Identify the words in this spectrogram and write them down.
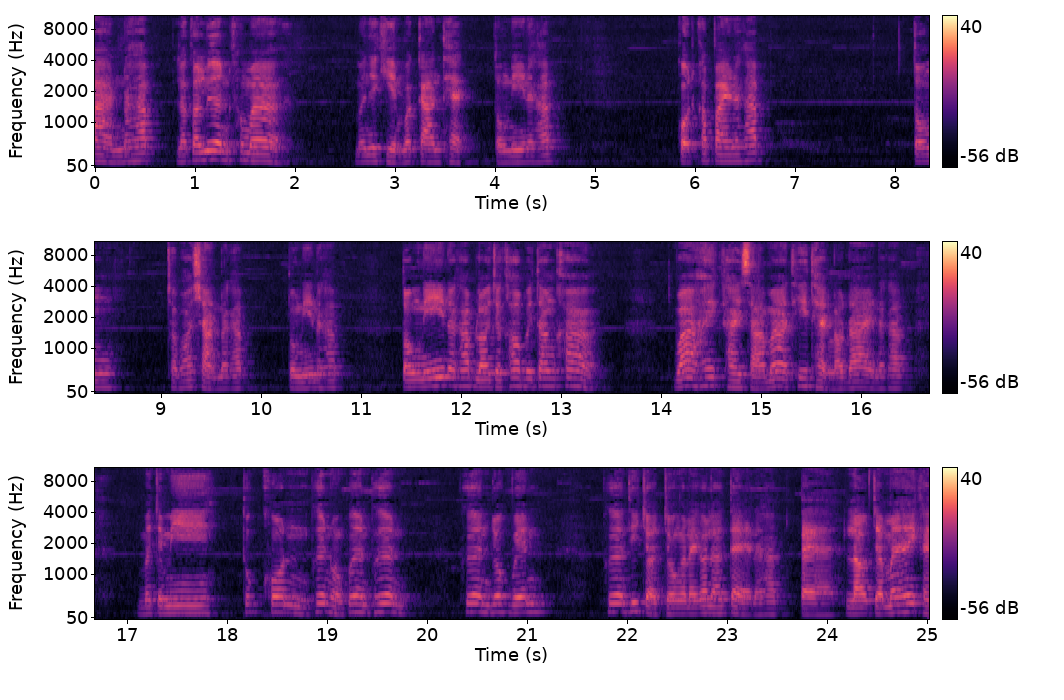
อ่านนะครับ แล้วก็เลื่อนเข้ามา มันจะเขียนว่าการแท็กตรงนี้นะครับ กดเข้าไปนะครับ ตรง เฉพาะฉันนะครับ ตรงนี้นะครับ ตรงนี้นะครับเราจะเข้าไปตั้งค่า ว่าให้ใครสามารถที่แท็กเราได้นะครับ มันจะมีทุกคนเพื่อนของเพื่อนเพื่อนเพื่อนยกเว้น เพื่อนที่จอดจงอะไรก็แล้วแต่นะครับ แต่เราจะไม่ให้ใคร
